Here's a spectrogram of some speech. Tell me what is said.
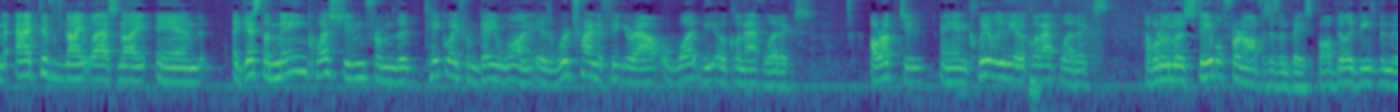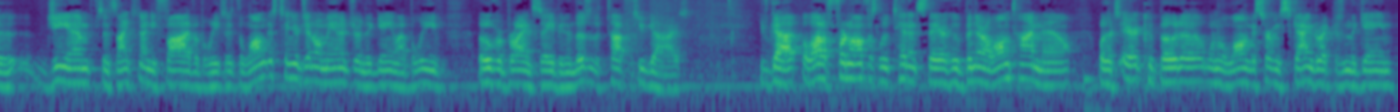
an active night last night, and I guess the main question from the takeaway from day one is we're trying to figure out what the Oakland Athletics are up to, and clearly the Oakland Athletics one of the most stable front offices in baseball. Billy Beane's been the GM since 1995, I believe. So he's the longest tenured general manager in the game, I believe, over Brian Sabean, and those are the top two guys. You've got a lot of front office lieutenants there who've been there a long time now, whether it's Eric Kubota, one of the longest serving scouting directors in the game.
